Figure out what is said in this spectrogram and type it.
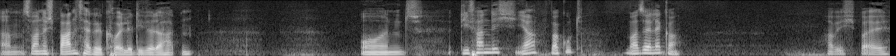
ähm, es war eine Spanferkelkeule, die wir da hatten. Und die fand ich, ja, war gut. War sehr lecker. Habe ich bei,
